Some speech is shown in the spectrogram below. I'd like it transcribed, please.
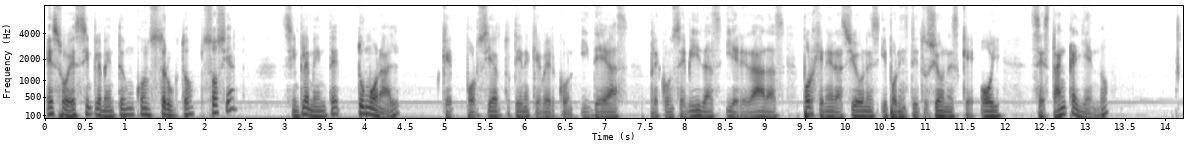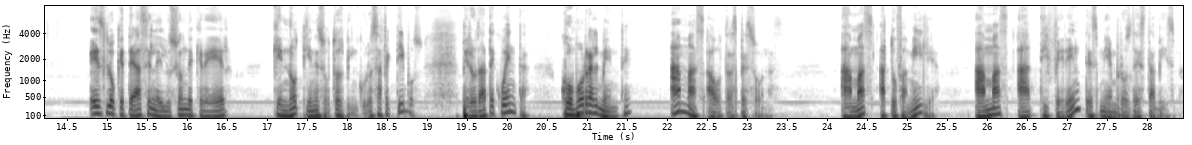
eso es simplemente un constructo social. Simplemente tu moral que por cierto tiene que ver con ideas preconcebidas y heredadas por generaciones y por instituciones que hoy se están cayendo, es lo que te hace la ilusión de creer que no tienes otros vínculos afectivos. Pero date cuenta cómo realmente amas a otras personas. Amas a tu familia, amas a diferentes miembros de esta misma.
